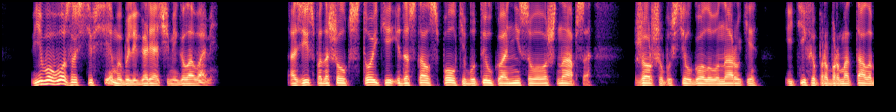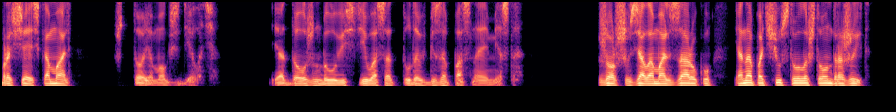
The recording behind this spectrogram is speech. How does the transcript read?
В его возрасте все мы были горячими головами. Азиз подошел к стойке и достал с полки бутылку анисового шнапса. Жорж опустил голову на руки и тихо пробормотал, обращаясь к Амаль. «Что я мог сделать? Я должен был увести вас оттуда в безопасное место». Жорж взял Амаль за руку, и она почувствовала, что он дрожит.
